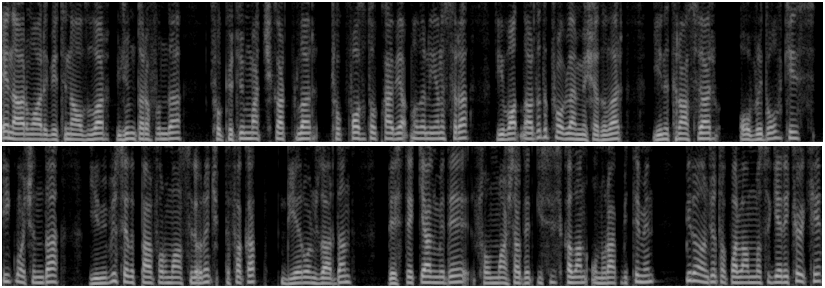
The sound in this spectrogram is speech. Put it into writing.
en ağır mağlubiyetini aldılar. Hücum tarafında çok kötü bir maç çıkarttılar. Çok fazla top kaybı yapmalarının yanı sıra reboundlarda da problem yaşadılar. Yeni transfer Aubrey Dovkis ilk maçında 21 sayılık performansıyla öne çıktı fakat diğer oyunculardan destek gelmedi. Son maçlarda etkisiz kalan Onur Akbitim'in bir an önce toparlanması gerekiyor ki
